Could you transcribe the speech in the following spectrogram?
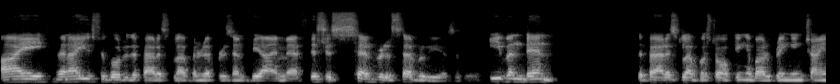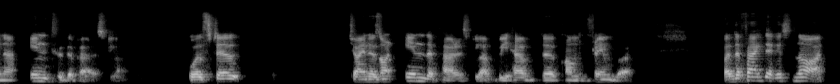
I, when I used to go to the Paris Club and represent the IMF, this is several, several years ago. Even then, the Paris Club was talking about bringing China into the Paris Club. Well, still, China is not in the Paris Club. We have the common framework. But the fact that it's not,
